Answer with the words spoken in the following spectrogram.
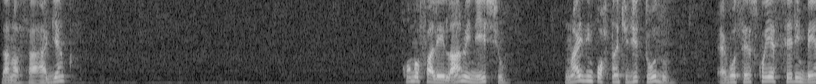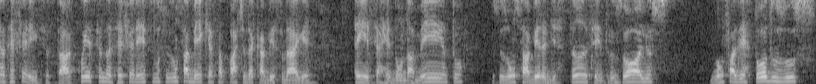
da nossa águia. Como eu falei lá no início, o mais importante de tudo é vocês conhecerem bem as referências, tá? Conhecendo as referências, vocês vão saber que essa parte da cabeça da águia tem esse arredondamento, vocês vão saber a distância entre os olhos, vão fazer todos os,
